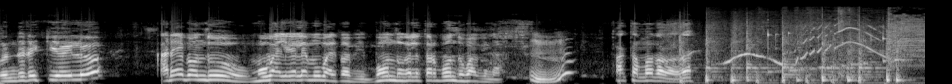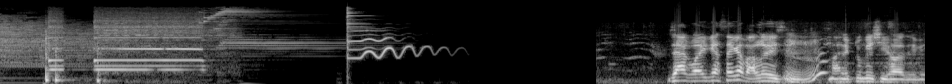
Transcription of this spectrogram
বন্ধুটা কি হইল? আরে বন্ধু মোবাইল গেলে মোবাইল পাবি বন্ধু গেলে তোর বন্ধু পাবি না। থাকতাম না দাদা যাক ওই গেছে গা ভালো হয়েছে। মাল একটু বেশি হওয়া যাবে।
